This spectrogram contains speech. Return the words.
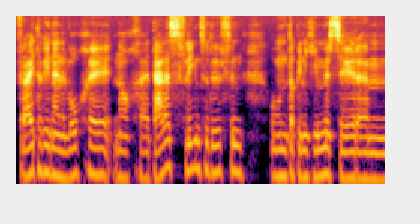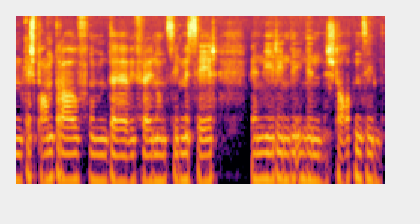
Freitag in einer Woche nach äh, Dallas fliegen zu dürfen und da bin ich immer sehr ähm, gespannt drauf und äh, wir freuen uns immer sehr, wenn wir in, in den Staaten sind.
